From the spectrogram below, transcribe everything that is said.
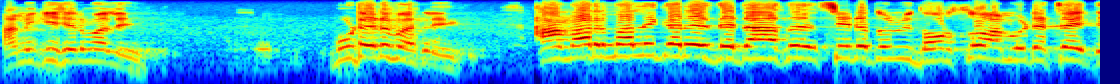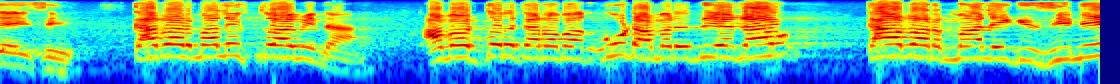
আমি কিসের মালিক? উটের মালিক। আমার মালিকারে যেটা আছে, সেটা তুমি ধরছো, আমি ওটা চাইতে আইছি। কাবার মালিক তো আমি না। আমার তোর কারবার উট আমারে দিয়ে দাও কাবার মালিক যিনি,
